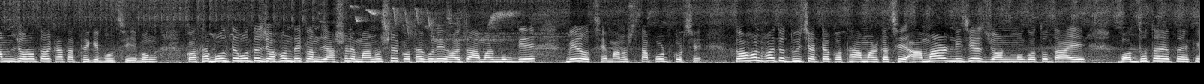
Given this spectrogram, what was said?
আম জনতার কাতার থেকে বলছি এবং কথা বলতে বলতে যখন দেখলাম যে আসলে মানুষের কথাগুলি হয়তো আমার মুখ দিয়ে বেরোচ্ছে, মানুষ সাপোর্ট করছে, তখন হয়তো দুই চারটা কথা আমার কাছে, আমার নিজের জন্মগত দায় বদ্ধতা থেকে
